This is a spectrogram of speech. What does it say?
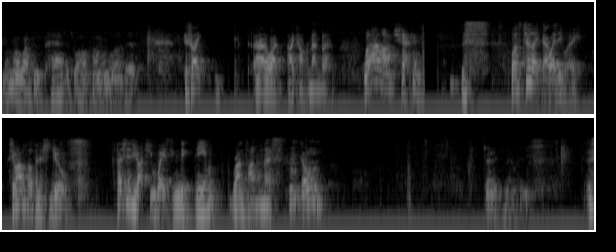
Well, my weapon's paired as well. I can't remember what that did. It's like, oh, I, I can't remember. Well, I'm checking. This, well, it's too late now anyway, so you might as well finish the duel. Especially since you're actually wasting the, the um, runtime on this. Hang on. Don't even know really.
